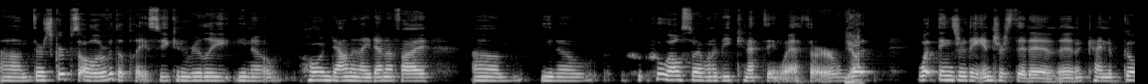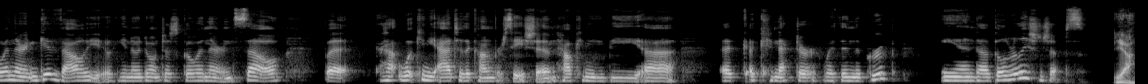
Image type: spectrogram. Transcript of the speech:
Um, there's groups all over the place, so you can really you know hone down and identify um, you know, who, who, else do I want to be connecting with or yeah. what, what things are they interested in and kind of go in there and give value, you know, don't just go in there and sell, but how, what can you add to the conversation? How can you be uh, a, a, connector within the group and uh, build relationships? Yeah,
